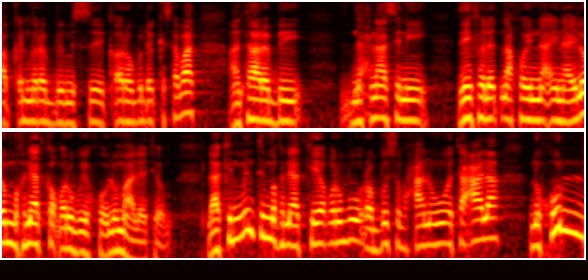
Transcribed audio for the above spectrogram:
ኣብ ቅድሚ ረቢ ምስ ቀረቡ ደቂ ሰባት ኣንታ ረቢ ንሕና ስኒ ዘይፈለጥና ኮይና ኢና ኢሎም ምክንያት ከቕርቡ ይኽእሉ ማለት እዮም ላኪን ምንቲ ምክንያት ከየቕርቡ ረቢ ስብሓን ወተላ ንኩሉ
